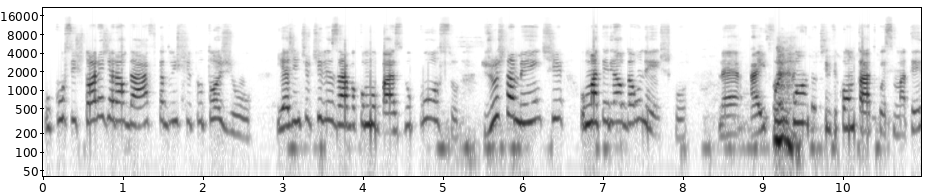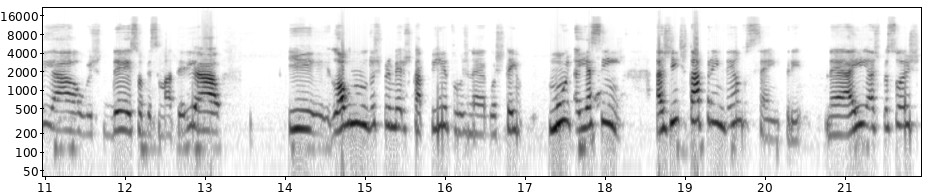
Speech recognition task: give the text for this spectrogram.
o curso História Geral da África do Instituto Oju. E a gente utilizava como base do curso justamente o material da Unesco. Né? Aí foi quando eu tive contato com esse material, eu estudei sobre esse material, e logo num dos primeiros capítulos, né, gostei muito. E assim, a gente está aprendendo sempre. Né? Aí as pessoas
